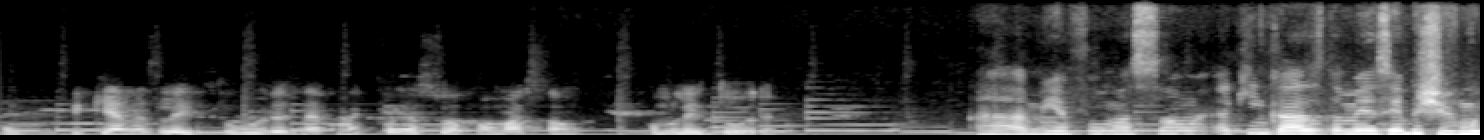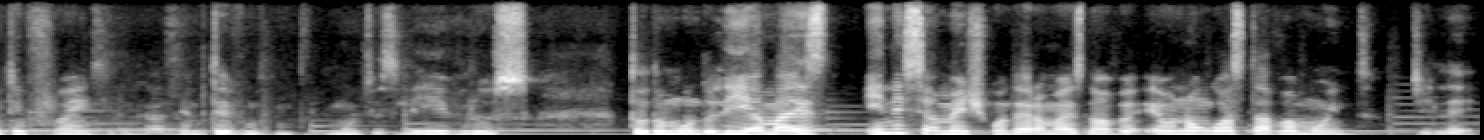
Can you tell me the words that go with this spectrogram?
com pequenas leituras, né? Como é que foi a sua formação como leitora? Ah, a minha formação aqui em casa também eu sempre tive muita influência, em casa sempre teve muitos livros, todo mundo lia, mas inicialmente, quando eu era mais nova, eu não gostava muito de ler.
